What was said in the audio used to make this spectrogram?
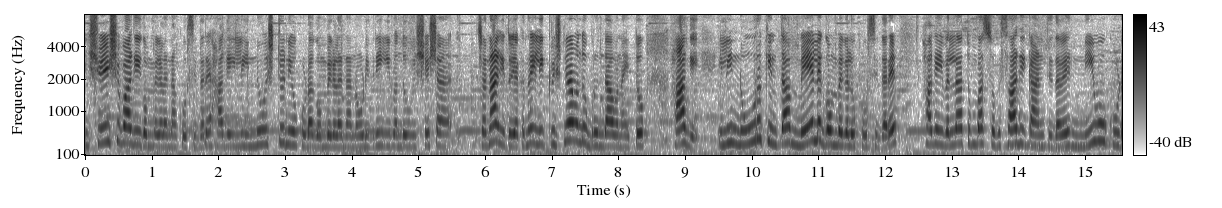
ವಿಶೇಷವಾಗಿ ಗೊಂಬೆಗಳನ್ನು ಕೂರಿಸಿದ್ದಾರೆ. ಹಾಗೆ ಇಲ್ಲಿ ಇನ್ನೂ ಇಷ್ಟು ನೀವು ಕೂಡ ಗೊಂಬೆಗಳನ್ನು ನೋಡಿದ್ರಿ. ಈ ಒಂದು ವಿಶೇಷ ಚೆನ್ನಾಗಿತ್ತು. ಯಾಕಂದರೆ ಇಲ್ಲಿ ಕೃಷ್ಣನ ಒಂದು ಬೃಂದಾವನ ಇತ್ತು. ಹಾಗೆ ಇಲ್ಲಿ ನೂರಕ್ಕಿಂತ ಮೇಲೆ ಗೊಂಬೆಗಳು ಕೂರಿಸಿದ್ದಾರೆ. ಹಾಗೆ ಇವೆಲ್ಲ ತುಂಬ ಸೊಗಸಾಗಿ ಕಾಣ್ತಿದ್ದಾವೆ. ನೀವು ಕೂಡ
